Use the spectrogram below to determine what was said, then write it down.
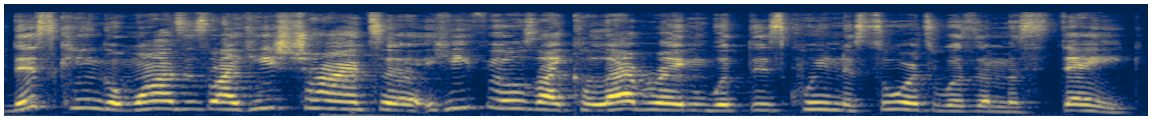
this King of Wands is like he's trying to he feels like collaborating with this Queen of Swords was a mistake.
